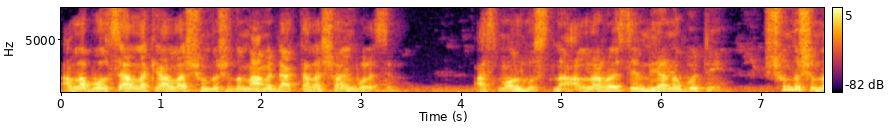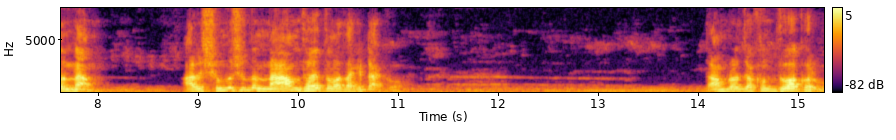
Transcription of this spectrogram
আল্লাহ বলছে, আল্লাহকে আল্লাহ সুন্দর সুন্দর নামে ডাকতে। আল্লাহ স্বয়ং বলেছেন, আসমাউল হুসনা আল্লাহ রয়েছে নিরানব্বইটি সুন্দর সুন্দর নাম। আর সুন্দর সুন্দর নাম ধরে তোমরা তাকে ডাকো। তা আমরা যখন দোয়া করব,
